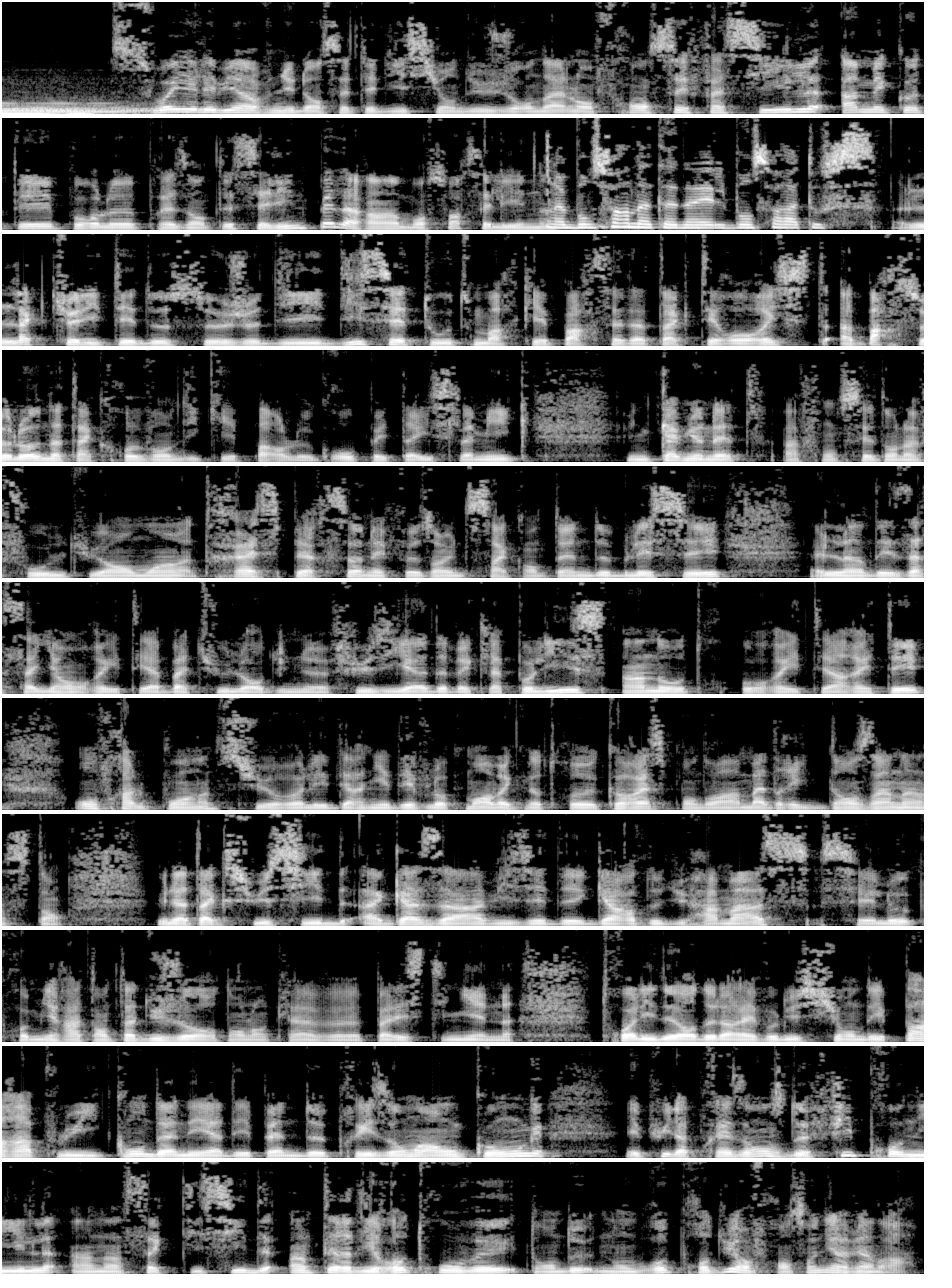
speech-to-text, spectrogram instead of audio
Soyez les bienvenus dans cette édition du journal en français facile. À mes côtés pour le présenter, Céline Pellarin. Bonsoir Céline. Euh, bonsoir Nathanaël, bonsoir à tous. L'actualité de ce jeudi 17 août marquée par cette attaque terroriste à Barcelone, attaque revendiquée par le groupe État islamique. Une camionnette a foncé dans la foule, tuant au moins 13 personnes et faisant une cinquantaine de blessés. L'un des assaillants aurait été abattu lors d'une fusillade avec la police, un autre aurait été arrêté. On fera le point sur les derniers développements avec notre correspondant à Madrid dans un instant. Une attaque suicide à Gaza visée des gardes du Hamas. C'est le premier attentat du genre dans l'enclave palestinienne. Trois leaders de la révolution des parapluies condamnés à des peines de prison à Hong Kong. Et puis la présence de fipronil, un insecticide interdit retrouvé dans de nombreux produits en France. On y reviendra.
